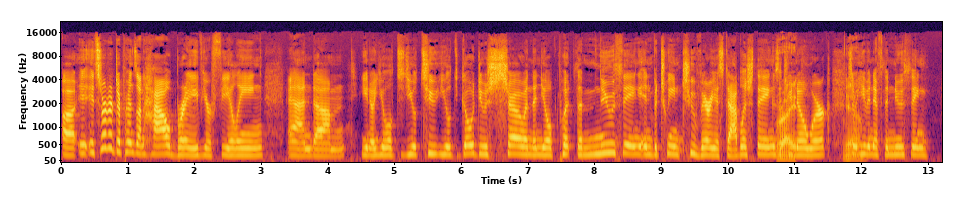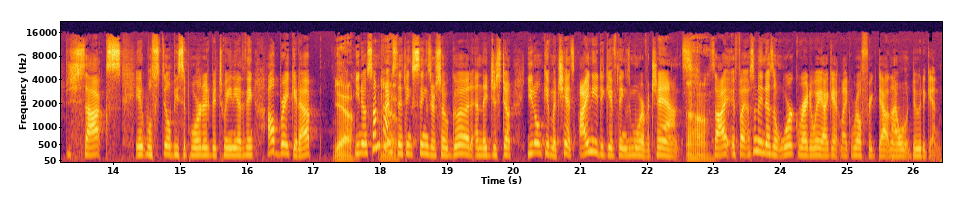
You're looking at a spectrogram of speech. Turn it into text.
uh, it, it sort of depends on how brave you're feeling, and um, you know you'll you'll to, you'll go do a show, and then you'll put the new thing in between two very established things that you know work. So even if the new thing sucks, it will still be supported between the other thing. I'll break it up. Yeah. You know, sometimes Yeah. they think things are so good and they just don't. You don't give them a chance. I need to give things more of a chance. Uh-huh. So I, if, I, if something doesn't work right away, I get like real freaked out and I won't do it again.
